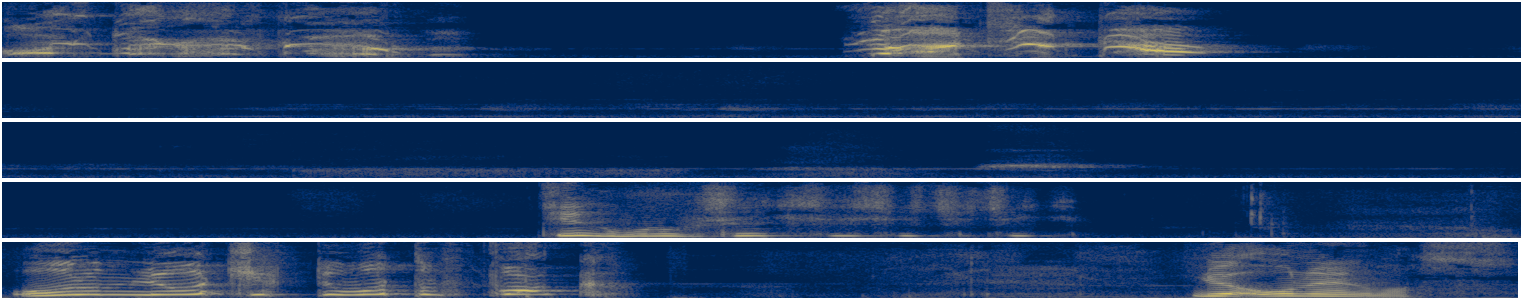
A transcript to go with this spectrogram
Arkadaşlar. Ya çıktı. Çek bunu çek çek çek çek. Oğlum Leo çıktı what the fuck? Ya on elmas.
